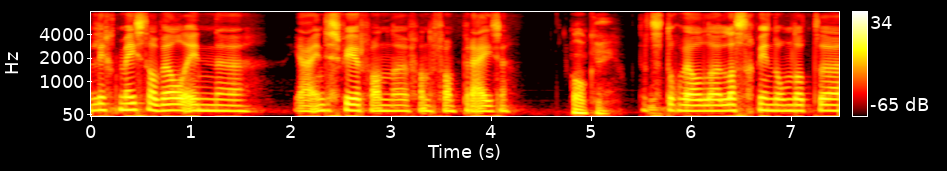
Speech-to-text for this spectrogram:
ligt meestal wel in, ja, in de sfeer van, van, van prijzen. Oké. Dat ze toch wel eh, lastig vinden om dat eh,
